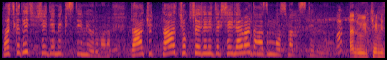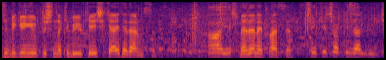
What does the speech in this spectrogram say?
Başka da hiçbir şey demek istemiyorum ona. Daha kötü, daha çok söylenecek şeyler var da ağzımı bozmak istemiyorum. Sen ülkemizi bir gün yurt dışındaki bir ülkeye şikayet eder misin? Hayır. Neden etmezsin? Çünkü çok güzel bir ülke.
